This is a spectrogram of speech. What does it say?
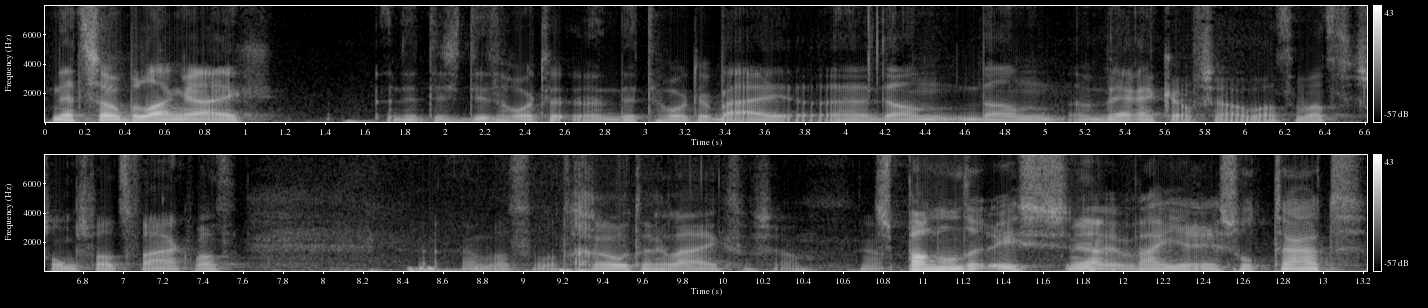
net zo belangrijk. Dit, is, dit, hoort, er, dit hoort erbij uh, dan, dan werken of zo. Wat, wat soms wat vaak wat, uh, wat, wat groter lijkt of zo ja. spannender is, ja. uh, waar je resultaat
